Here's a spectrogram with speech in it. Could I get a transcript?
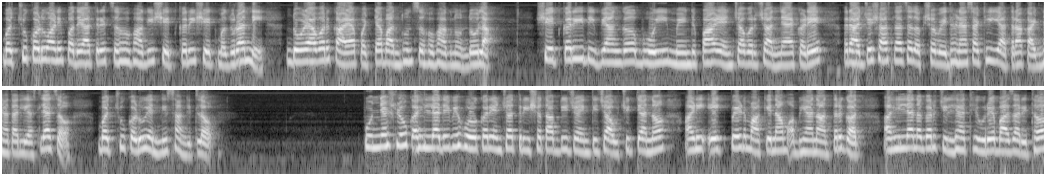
बच्चू कडू आणि पदयात्रेत सहभागी शेतकरी शेतमजुरांनी डोळ्यावर काळ्या पट्ट्या बांधून सहभाग नोंदवला. शेतकरी दिव्यांग भोई मेंढपाळ यांच्यावरच्या अन्यायाकडे राज्य शासनाचं लक्ष वेधण्यासाठी यात्रा काढण्यात आली असल्याचं बच्चू कडू यांनी सांगितलं. पुण्यश्लोक अहिल्यादेवी होळकर यांच्या त्रिशताब्दी जयंतीच्या औचित्यानं आणि एक पेड माकेनाम अभियानाअंतर्गत अहिल्यानगर जिल्ह्यात हिवरे बाजार इथं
